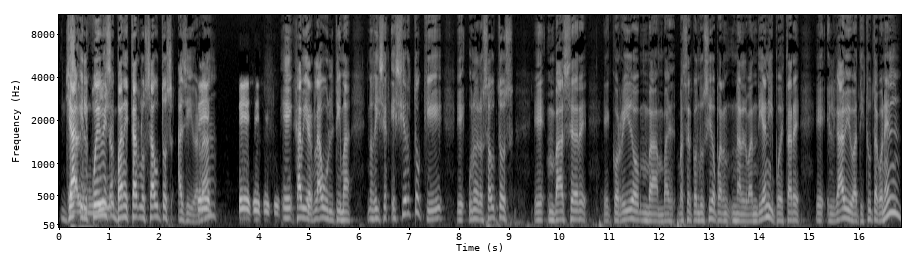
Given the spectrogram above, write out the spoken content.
Ya el jueves van a estar los autos allí, ¿verdad? Sí, sí, sí. sí, eh, Javier, la última. Nos dicen, ¿es cierto que eh, uno de los autos eh, va a ser eh, corrido va, va, a ser conducido por Nalbandián y puede estar eh, el Gaby Batistuta con él?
